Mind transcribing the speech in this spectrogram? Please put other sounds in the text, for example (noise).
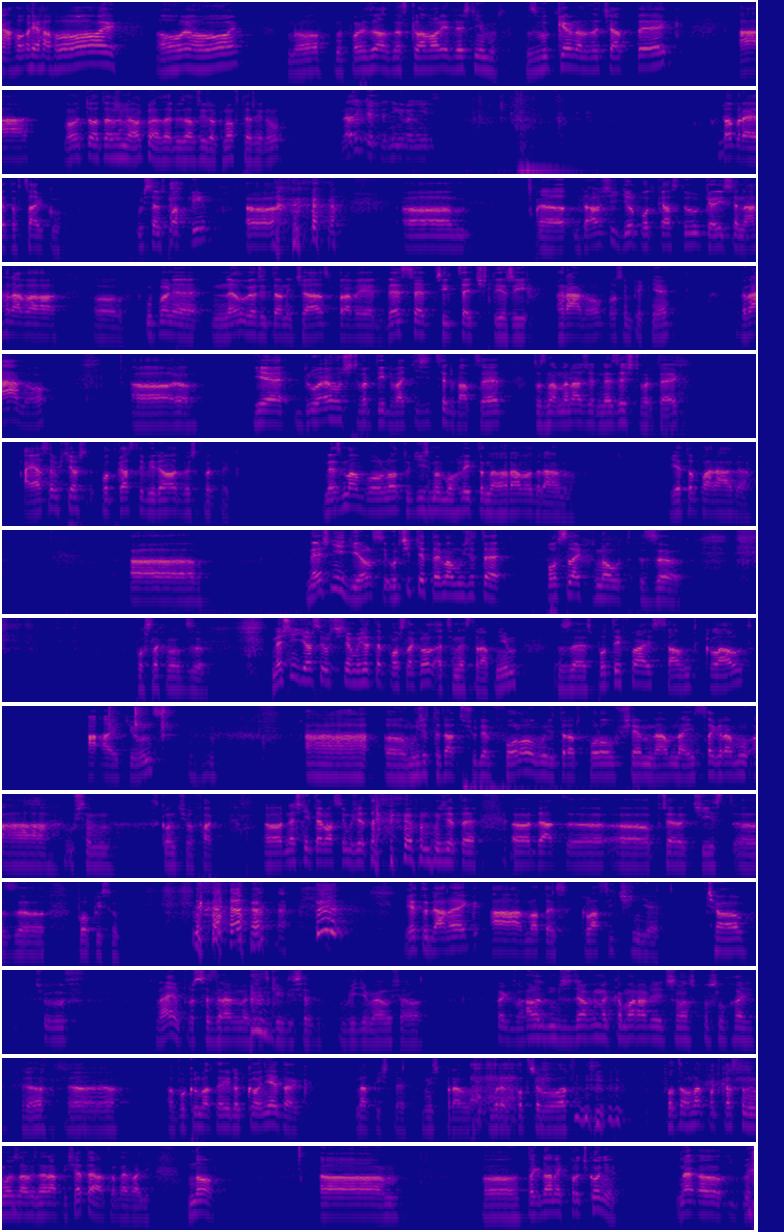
Ahoj, ahoj, ahoj, ahoj. No, doufám, že vás nesklamali dnešním zvukem na začátek. A máme tu otevřené okno, zajdu zavřít okno vteřinu. Neříkejte nikdo nic. Dobré, je to v cajku. Už jsem zpátky. Uh, um, uh, další díl podcastu, který se nahrává uh, v úplně neuvěřitelný čas, právě 10.34 ráno, prosím pěkně. Ráno. Uh, je 2.4.2020, to znamená, že dnes je čtvrtek a já jsem chtěl podcasty vydávat ve čtvrtek. Dnes mám volno, tudíž jsme mohli to nahrávat ráno. Je to paráda. Uh, dnešní díl si určitě téma můžete poslechnout z... Poslechnout z... Dnešní díl si určitě můžete poslechnout, ať se nestrápním, ze Spotify, SoundCloud a iTunes. Mm-hmm. A uh, můžete dát všude follow, můžete dát follow všem nám na Instagramu a už jsem skončil fakt. Uh, dnešní téma si můžete, (laughs) můžete uh, dát, uh, uh, přečíst uh, z popisu. (laughs) Je tu Danek a Mates, klasičně. Čau. Čus. Ne, prostě zdravíme vždycky, když se vidíme už, ale... Tak dva. Ale zdravíme kamarády, co nás poslouchají. Jo, jo, jo. A pokud máte někdo koně, tak napište mi zprávu, budeme potřebovat. Po tomhle podcastu mi možná už nenapíšete, ale to nevadí. No, um, uh, tak Danek, proč koně? Ne, uh, (laughs)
